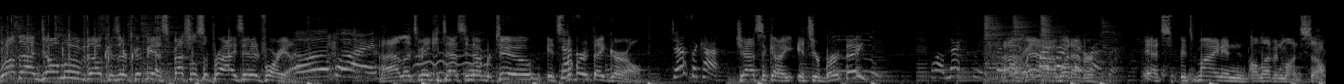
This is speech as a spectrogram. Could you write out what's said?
Well done. Don't move though, because there could be a special surprise in it for you. Oh boy. Uh, let's meet contestant number two. It's the birthday girl. Jessica. Jessica, it's your birthday? Well, next week. Oh, yeah, whatever. present. Yeah, it's, it's mine in 11 months, so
